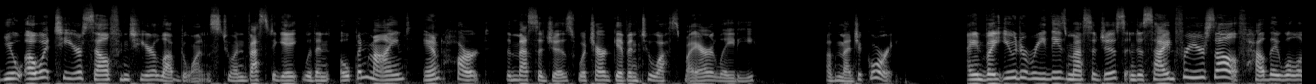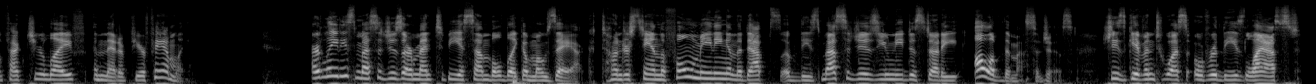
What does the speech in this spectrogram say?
You owe it to yourself and to your loved ones to investigate with an open mind and heart the messages which are given to us by Our Lady of Medjugorje. I invite you to read these messages and decide for yourself how they will affect your life and that of your family. Our Lady's messages are meant to be assembled like a mosaic. To understand the full meaning and the depths of these messages, you need to study all of the messages she's given to us over these last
